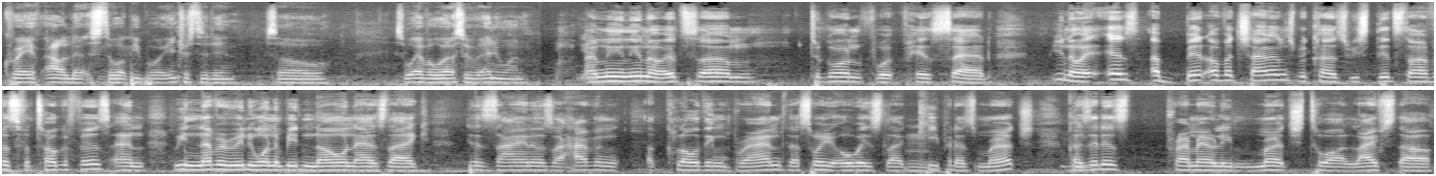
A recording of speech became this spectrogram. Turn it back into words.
creative outlets to what people are interested in. So it's whatever works with anyone. Yeah. I mean, you know, it's um to go on what his said. You know, it is a bit of a challenge because we did start off as photographers, and we never really want to be known as like designers or having a clothing brand. That's why you always like Mm. keep it as merch because is primarily merch to our lifestyle,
